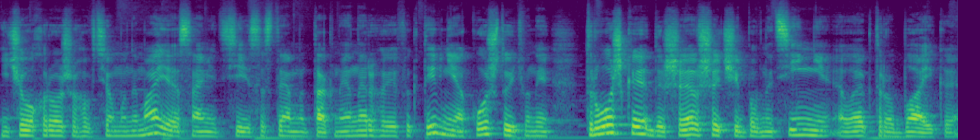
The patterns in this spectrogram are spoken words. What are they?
Нічого хорошого в цьому немає. Самі ці системи так не енергоефективні, а коштують вони трошки дешевше, ніж повноцінні електробайки.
